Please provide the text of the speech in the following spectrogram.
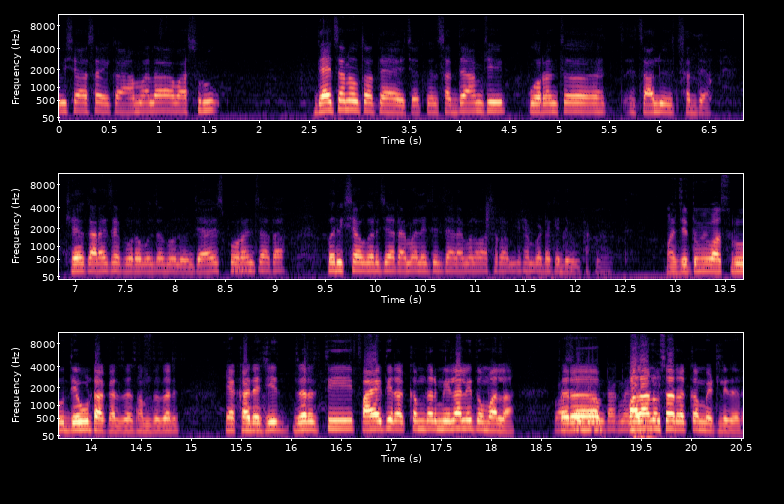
विषय असा आहे का आम्हाला वासरू द्यायचा नव्हता त्या ह्याच्यात. पण सध्या आमची पोरांचं चालू आहे सध्या. खेळ करायचा आहे पोरं बोलतात म्हणून. ज्यावेळेस पोरांचं आता परीक्षा वगैरे ज्या टायमाला येतील त्या टायमाला वासरू आम्ही शंभर टक्के देऊन टाकणार आहेत. म्हणजे तुम्ही वासरू देऊ टाकाल जर समजा जर एखाद्याची जर ती पायाची रक्कम जर मिळाली तुम्हाला तर पलानुसार रक्कम भेटली तर?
